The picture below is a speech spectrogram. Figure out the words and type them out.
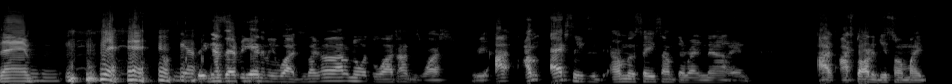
Same. Mhm. Yeah. Because every anime watch is like, oh, I don't know what to watch. I just watch. three. I, I'm actually, I'm gonna say something right now, and I, I started this on my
